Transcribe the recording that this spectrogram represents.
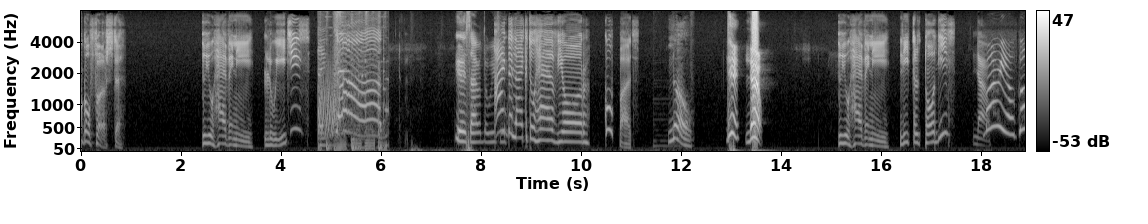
I'ma go first. Do you have any Luigi's? Yes, I would Luigi. I'd like to have your Koopas. No. no! Do you have any little toadies? No. Mario, go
